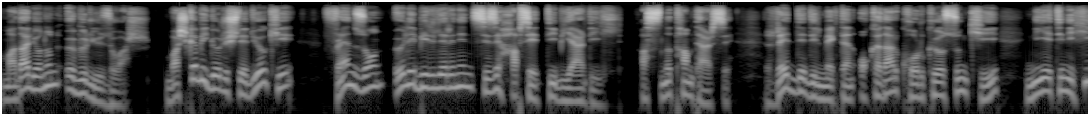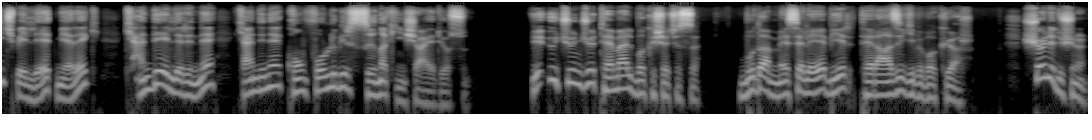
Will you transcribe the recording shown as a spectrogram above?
madalyonun öbür yüzü var. Başka bir görüşle diyor ki, friendzone öyle birilerinin sizi hapsettiği bir yer değil. Aslında tam tersi. Reddedilmekten o kadar korkuyorsun ki niyetini hiç belli etmeyerek kendi ellerinle kendine konforlu bir sığınak inşa ediyorsun. Ve üçüncü temel bakış açısı. Bu da meseleye bir terazi gibi bakıyor. Şöyle düşünün.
